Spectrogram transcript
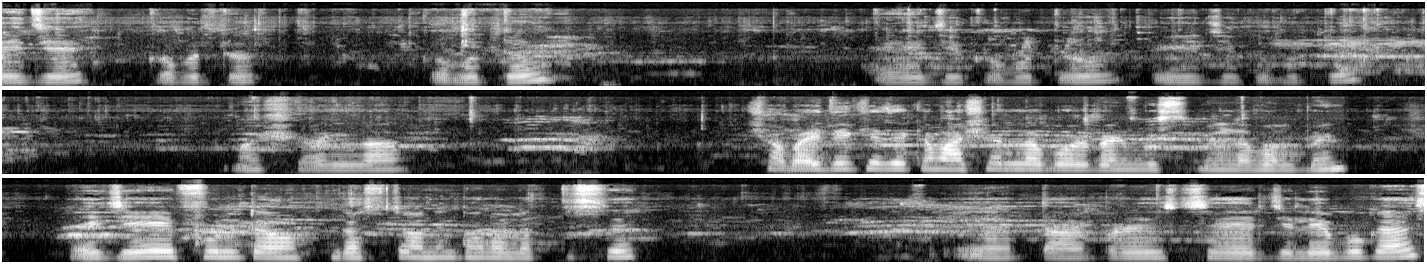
এই যে কবুতর। কবুতর। এই যে কবুতর, এই যে কবুতর। মাশাল্লাহ সবাই দেখে দেখে মাশাল্লাহ বলবেন, বিসমিল্লাহ বলবেন। এই যে ফুলটা, গাছটা অনেক ভালো লাগতেছে। তারপরে হচ্ছে যে লেবু গাছ,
